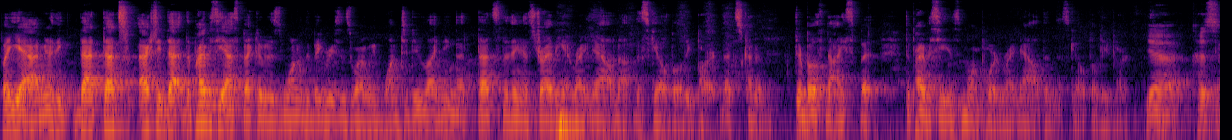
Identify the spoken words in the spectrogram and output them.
but yeah, I mean, I think that that's actually that the privacy aspect of it is one of the big reasons why we want to do Lightning. That that's the thing that's driving it right now, not the scalability part. That's kind of they're both nice, but the privacy is more important right now than the scalability part. Yeah, because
